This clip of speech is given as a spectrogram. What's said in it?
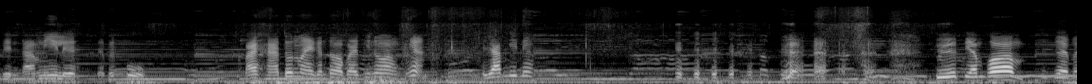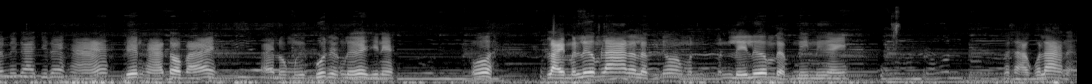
เด่นตามนี้เลยเดี๋ยวไปปลูก ไปหาต้นใหม่กันต่อไปพี่น้องเนี่ยพยายามนิดนึงคือเตรียมพร้อม เกิดมันไม่ได้จะได้หาเดินหาต่อไปไปลงมือกุดกันเลยทีเนี้ยโอ้ยไหลมันเริ่มล่าแล้วเหรอพี่น้องมันมันเลยเริ่มแบบเหนื่อยๆภาษาโคราชอะ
